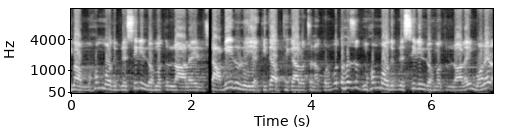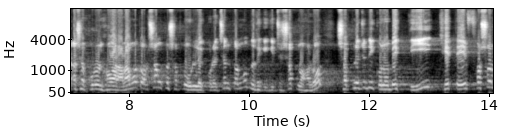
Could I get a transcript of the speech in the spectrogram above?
ইমাম মোহাম্মদ ইবনে সিরিন রহমতুল্লাহ আলাইয়ের তাবির রুইয়া কিতাব থেকে আলোচনা করব। তো হজরত মোহাম্মদ ইবনে সিরিন রহমতুল্লাহ আলাই মনের আশা পূরণ হওয়ার আলামত, অসংখ্য স্বপ্ন উল্লেখ করেছেন। তার মধ্যে থেকে কিছু স্বপ্ন হলো, স্বপ্নে যদি কোনো ব্যক্তি খেতে ফসল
